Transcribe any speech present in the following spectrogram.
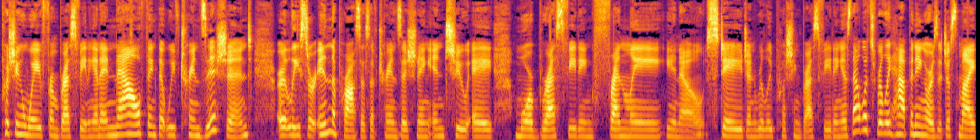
pushing away from breastfeeding. And I now think that we've transitioned, or at least are in the process of transitioning into a more breastfeeding friendly, you know, stage and really pushing breastfeeding. Is that what's really happening, or is it just my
